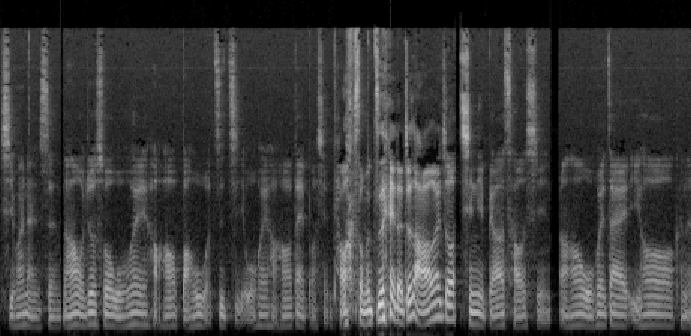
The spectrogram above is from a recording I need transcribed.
喜欢男生，然后我就说我会好好保护我自己，我会好好戴保险套 什么之类的，就是好像会说，请你不要操心，然后我会在以后可能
